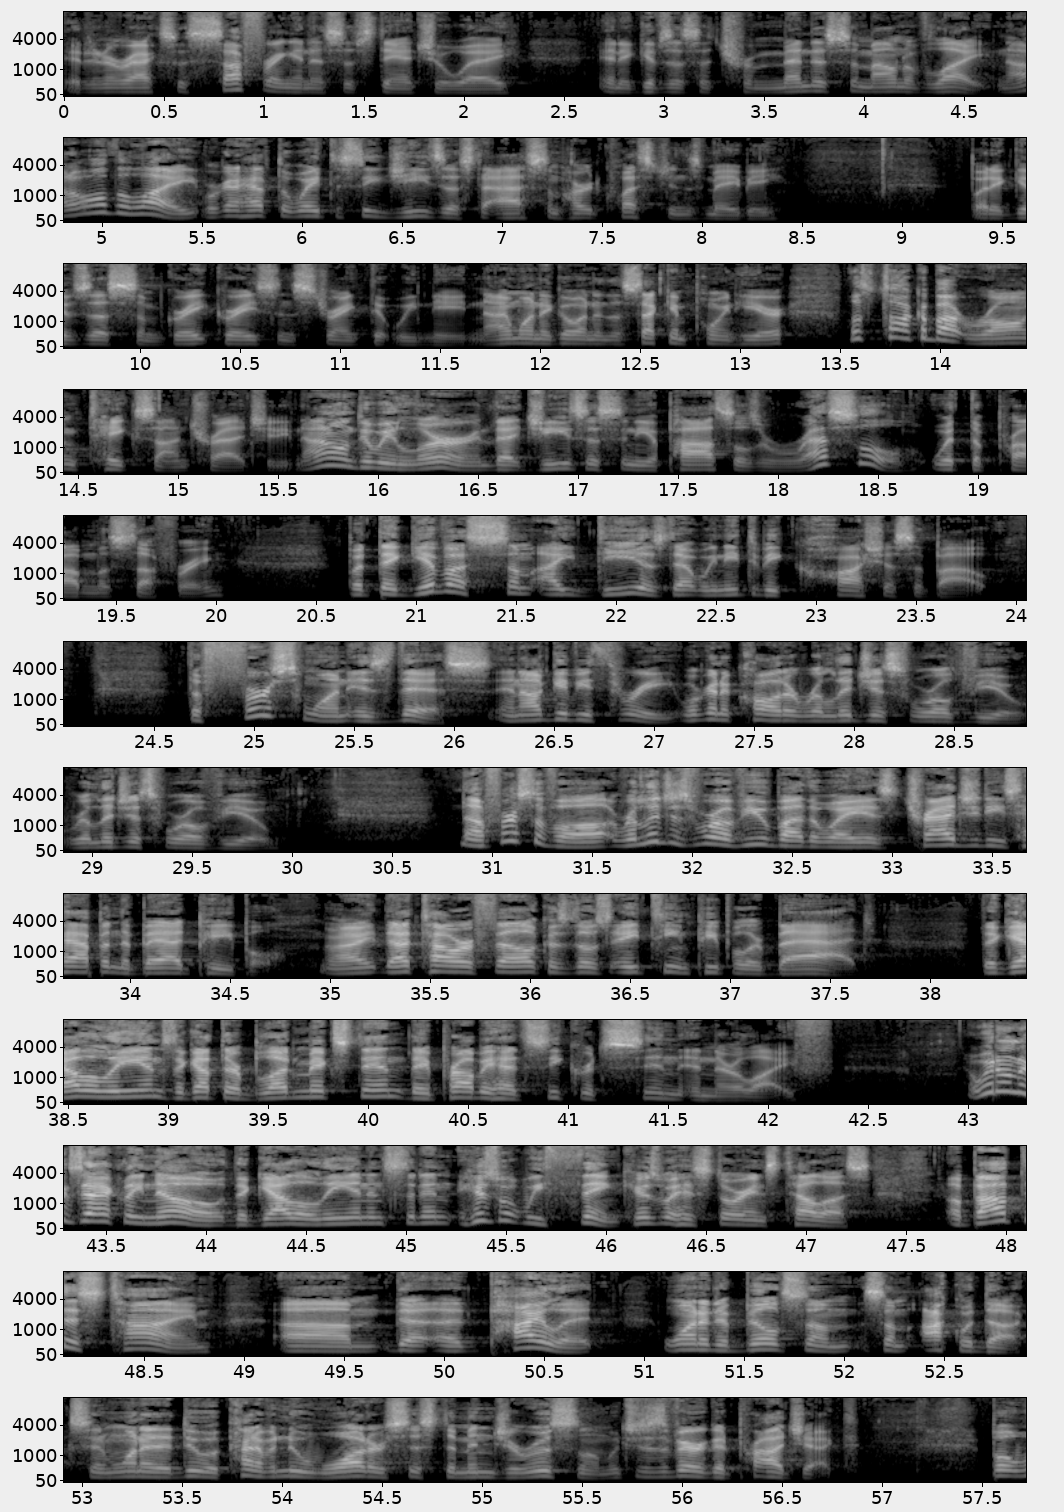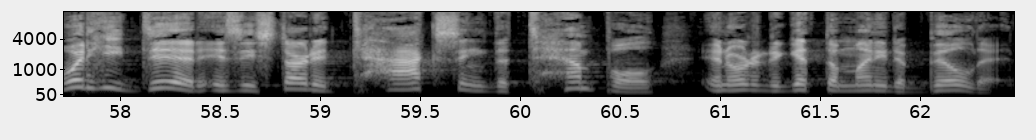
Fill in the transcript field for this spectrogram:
It interacts with suffering in a substantial way, and it gives us a tremendous amount of light. Not all the light. We're going to have to wait to see Jesus to ask some hard questions, maybe. But it gives us some great grace and strength that we need. And I want to go into the second point here. Let's talk about wrong takes on tragedy. Not only do we learn that Jesus and the apostles wrestle with the problem of suffering, but they give us some ideas that we need to be cautious about. The first one is this, and I'll give you three. We're going to call it a religious worldview. Religious worldview. Now, first of all, religious worldview, by the way, is tragedies happen to bad people. Right? That tower fell because those 18 people are bad. The Galileans that got their blood mixed in, they probably had secret sin in their life. We don't exactly know the Galilean incident. Here's what we think. Here's what historians tell us. About this time, um, the uh, Pilate wanted to build some, some aqueducts and wanted to do a kind of a new water system in Jerusalem, which is a very good project. But what he did is he started taxing the temple in order to get the money to build it.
